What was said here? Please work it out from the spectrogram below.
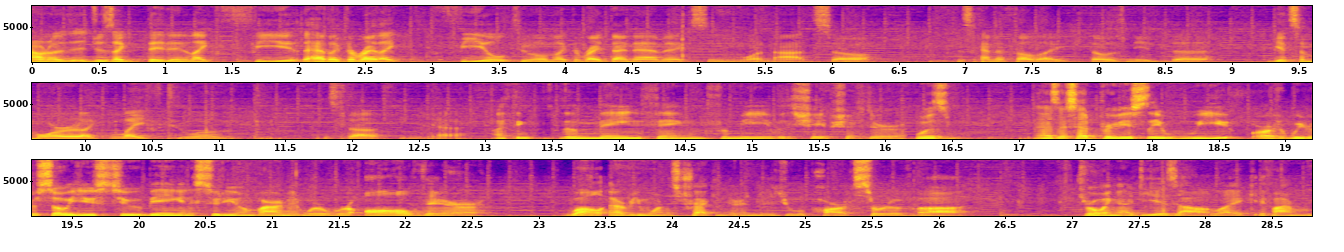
I don't know. It just like they didn't like feel. They had like the right like feel to them, like the right dynamics and whatnot. So just kind of felt like those needed to get some more like life to them and stuff. And, yeah. I think the main thing for me with Shapeshifter was, as I said previously, we are we were so used to being in a studio environment where we're all there, while everyone is tracking their individual parts, sort of uh, throwing ideas out. Like if I'm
